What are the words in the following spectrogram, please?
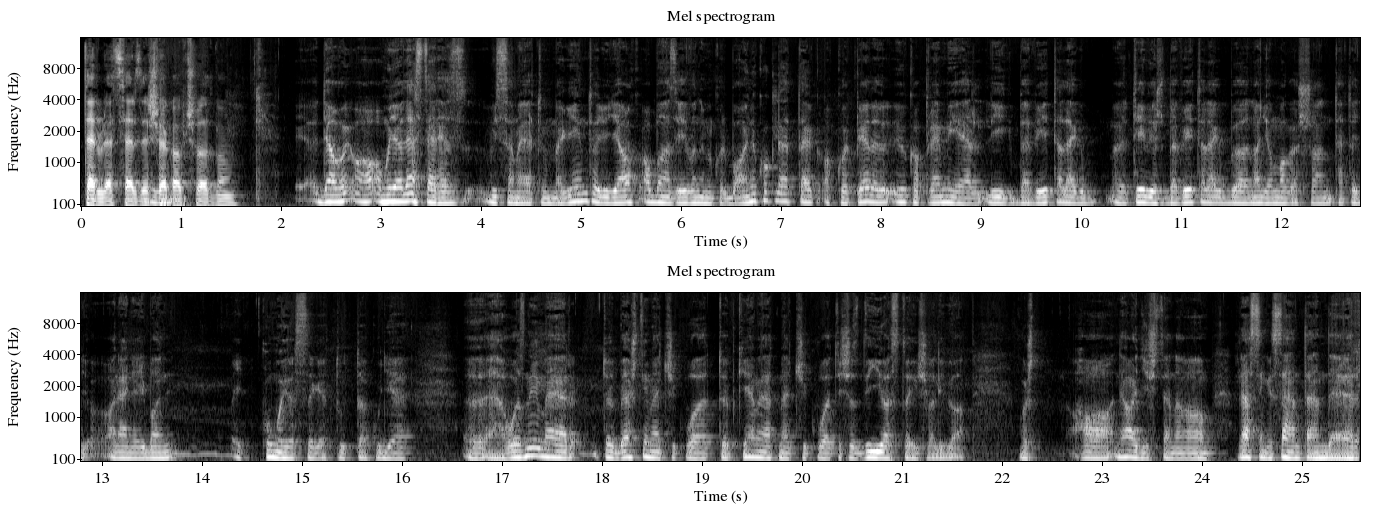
területszerzéssel kapcsolatban. De amúgy a Leicesterhez visszamehetünk megint, hogy ugye abban az évben, amikor bajnokok lettek, akkor például ők a Premier League bevételek, tévés bevételekből nagyon magasan, tehát egy arányaiban egy komoly összeget tudtak ugye elhozni, mert több esti meccsük volt, több kiemelt meccsük volt, és az díjazta is a liga. Most ha ne adj Isten a Racing Santander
